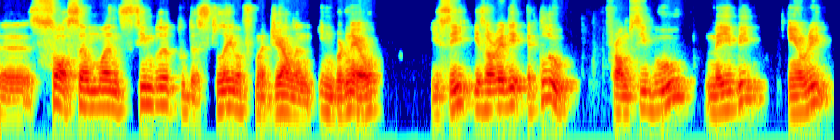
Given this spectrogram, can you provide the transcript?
uh, saw someone similar to the slave of Magellan in Borneo, you see, is already a clue. From Cebu, maybe Henry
